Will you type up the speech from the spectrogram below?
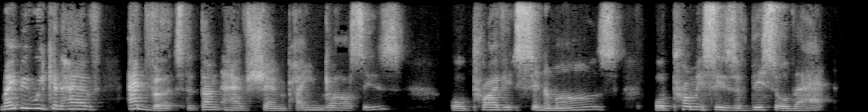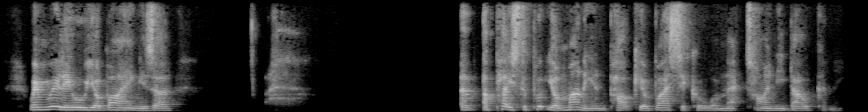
Maybe we can have adverts that don't have champagne glasses or private cinemas or promises of this or that, when really all you're buying is a, a, a place to put your money and park your bicycle on that tiny balcony.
